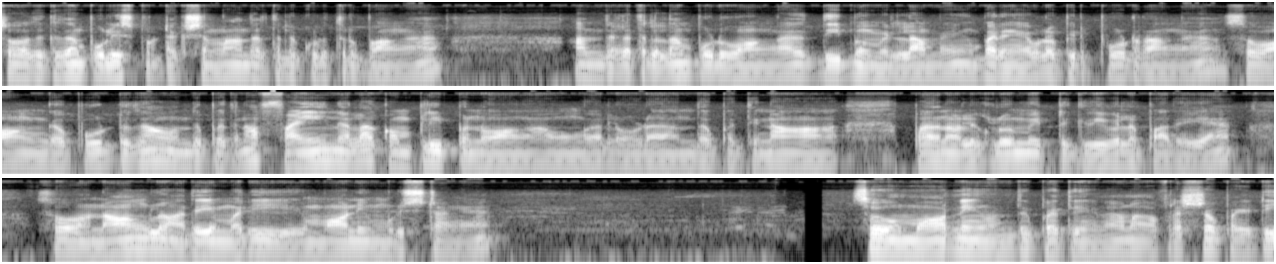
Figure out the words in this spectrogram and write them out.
ஸோ அதுக்கு தான் போலீஸ் ப்ரொடெக்ஷன்லாம் அந்த இடத்துல கொடுத்துருப்பாங்க. அந்த இடத்துல தான் போடுவாங்க. தீபம் எல்லாமே பாருங்கள் எவ்வளோ பேர் போடுறாங்க. ஸோ அங்கே போட்டு தான் வந்து பார்த்திங்கன்னா ஃபைனலாக கம்ப்ளீட் பண்ணுவாங்க அவங்களோட அந்த பார்த்திங்கன்னா பதினாலு கிலோமீட்டர் கிரிவல பாதையை. ஸோ நாங்களும் அதே மாதிரி மார்னிங் முடிச்சிட்டாங்க. ஸோ மார்னிங் வந்து பார்த்திங்கன்னா நாங்கள் ஃப்ரெஷ்ஷப் ஆகிட்டு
